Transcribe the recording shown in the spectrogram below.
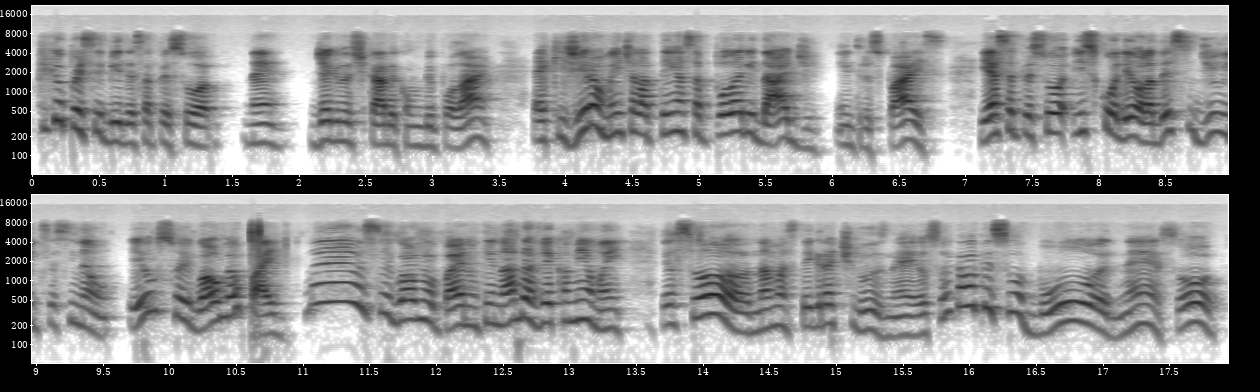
O que, que eu percebi dessa pessoa, né, diagnosticada como bipolar, é que geralmente ela tem essa polaridade entre os pais, e essa pessoa escolheu, ela decidiu e disse assim: não, eu sou igual ao meu pai. Não, eu sou igual ao meu pai, não tem nada a ver com a minha mãe eu sou namastê gratiluz, né? Eu sou aquela pessoa boa, né? Sou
